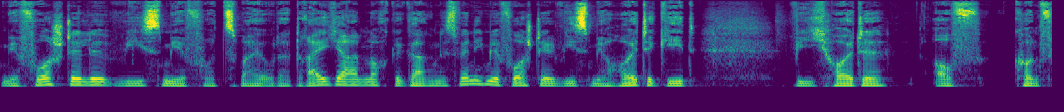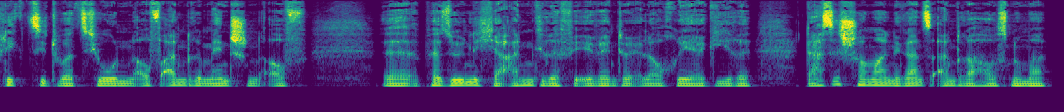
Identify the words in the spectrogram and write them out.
mir vorstelle, wie es mir vor zwei oder drei Jahren noch gegangen ist, wenn ich mir vorstelle, wie es mir heute geht, wie ich heute auf Konfliktsituationen, auf andere Menschen, auf äh, persönliche Angriffe eventuell auch reagiere, das ist schon mal eine ganz andere Hausnummer,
